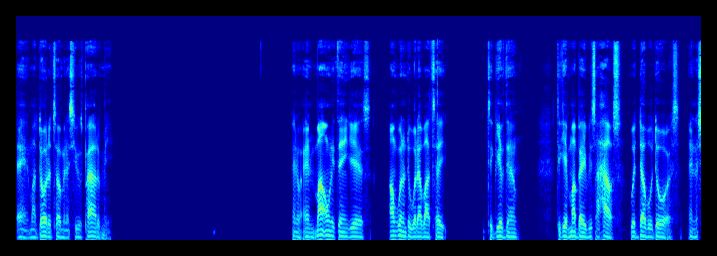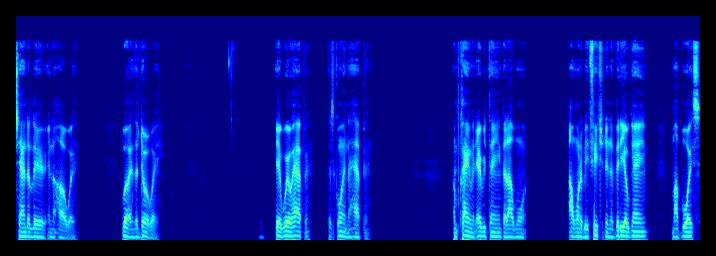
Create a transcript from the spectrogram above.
And my daughter told me that she was proud of me. You know, and my only thing is I'm gonna do whatever I take to give them to give my babies a house with double doors and a chandelier in the hallway. Well, in the doorway. It will happen. It's going to happen. I'm claiming everything that I want. I want to be featured in a video game. My voice,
